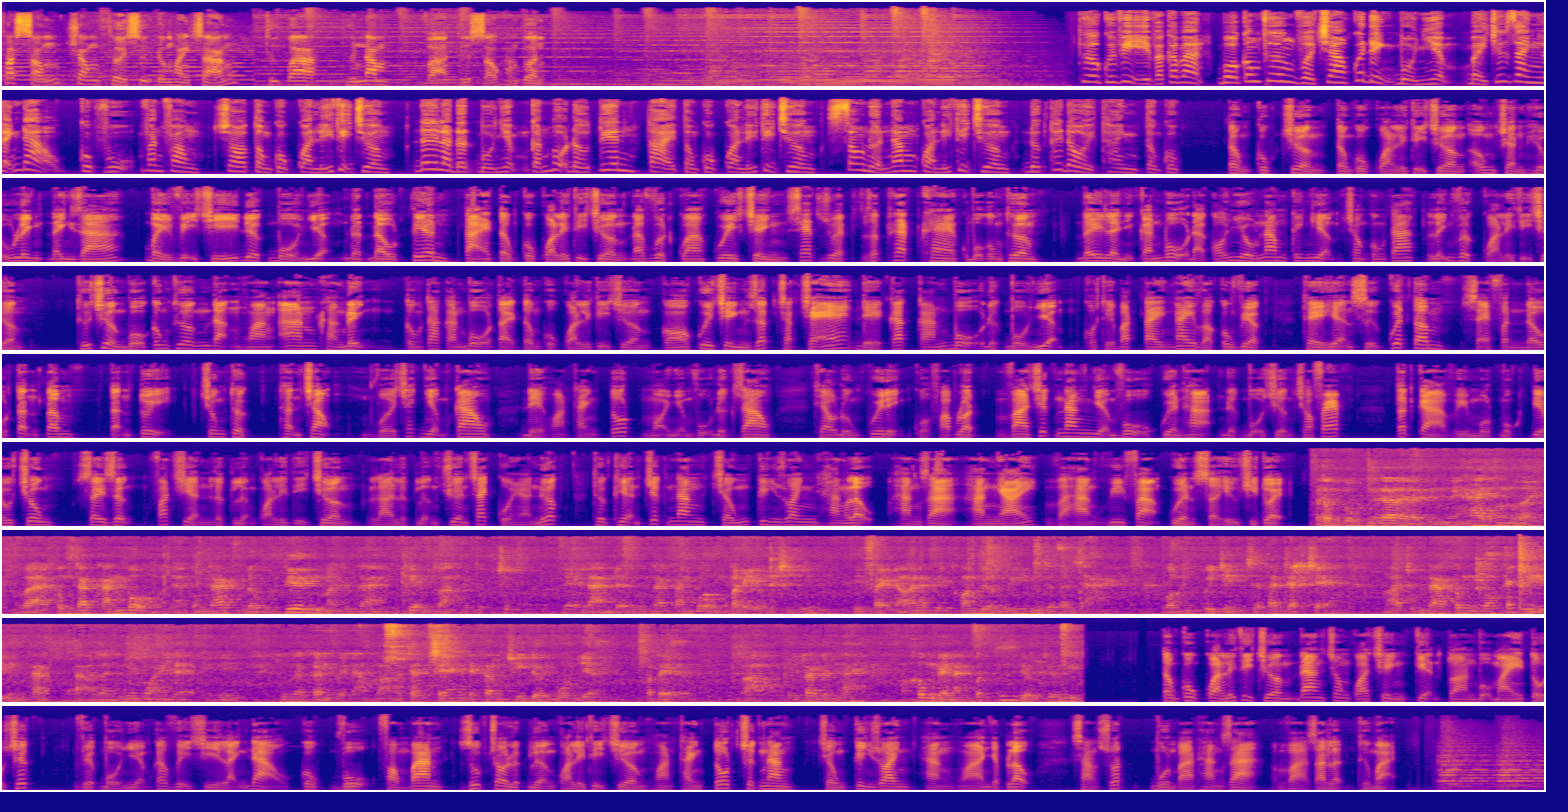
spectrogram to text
phát sóng trong thời sự đồng hành sáng thứ ba, thứ năm và thứ sáu hàng tuần. Thưa quý vị và các bạn, Bộ Công Thương vừa trao quyết định bổ nhiệm 7 chức danh lãnh đạo, cục vụ, văn phòng cho Tổng cục Quản lý thị trường. Đây là đợt bổ nhiệm cán bộ đầu tiên tại Tổng cục Quản lý thị trường sau nửa năm quản lý thị trường được thay đổi thành Tổng cục. Tổng cục trưởng Tổng cục Quản lý thị trường ông Trần Hữu Linh đánh giá 7 vị trí được bổ nhiệm đợt đầu tiên tại Tổng cục Quản lý thị trường đã vượt qua quy trình xét duyệt rất khắt khe của Bộ Công Thương. Đây là những cán bộ đã có nhiều năm kinh nghiệm trong công tác lĩnh vực quản lý thị trường. Thứ trưởng Bộ Công Thương Đặng Hoàng An khẳng định công tác cán bộ tại Tổng cục Quản lý thị trường có quy trình rất chặt chẽ để các cán bộ được bổ nhiệm có thể bắt tay ngay vào công việc, thể hiện sự quyết tâm sẽ phấn đấu tận tâm, tận tụy, trung thực, thận trọng với trách nhiệm cao để hoàn thành tốt mọi nhiệm vụ được giao theo đúng quy định của pháp luật và chức năng nhiệm vụ quyền hạn được Bộ trưởng cho phép Tất cả vì một mục tiêu chung, xây dựng, phát triển lực lượng quản lý thị trường là lực lượng chuyên trách của nhà nước, thực hiện chức năng chống kinh doanh hàng lậu, hàng giả, hàng nhái và hàng vi phạm quyền sở hữu trí tuệ. Tổng cục ra là từ 12 tháng 10 và công tác cán bộ là công tác đầu tiên mà chúng ta thực hiện toàn cái tổ chức để làm được công tác cán bộ bảy đồng chí thì phải nói là cái con đường đi rất là dài có những quy trình rất là chặt chẽ mà chúng ta không có cách gì để chúng ta tạo ra những ngoại lệ thì chúng ta cần phải đảm bảo chặt chẽ để các đồng chí được bổ nhiệm có thể vào công tác được ngay mà không để lại bất cứ điều thiếu gì. Tổng cục Quản lý thị trường đang trong quá trình kiện toàn bộ máy tổ chức việc bổ nhiệm các vị trí lãnh đạo, cục vụ, phòng ban giúp cho lực lượng quản lý thị trường hoàn thành tốt chức năng chống kinh doanh hàng hóa nhập lậu, sản xuất buôn bán hàng giả và gian lận thương mại.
